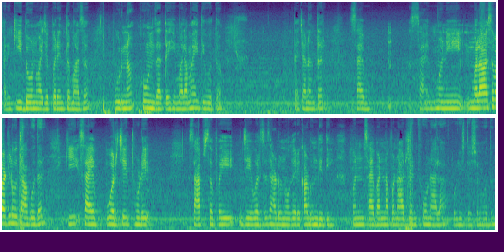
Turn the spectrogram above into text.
कारण की दोन वाजेपर्यंत माझं पूर्ण होऊन जाते हे मला माहिती होतं. त्याच्यानंतर साहेब साहेब म्हणे मला असं वाटलं होतं अगोदर की साहेब वरचे थोडे साफसफाई जे वरचं झाडून वगैरे काढून देतील. पण साहेबांना पण अर्जंट फोन आला पोलीस स्टेशनमधून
